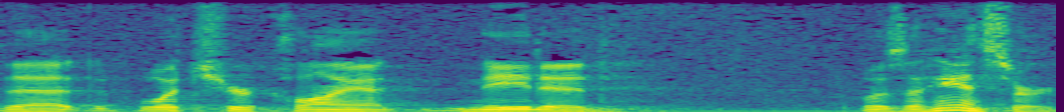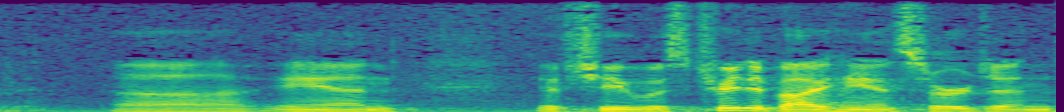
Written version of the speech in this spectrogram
that what your client needed was a hand surgeon. Uh, and if she was treated by a hand surgeon,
